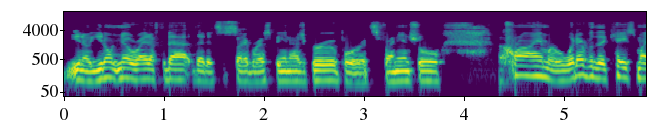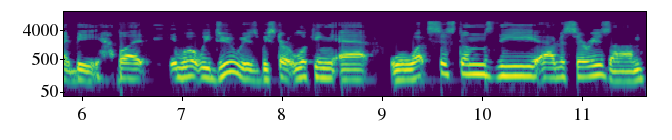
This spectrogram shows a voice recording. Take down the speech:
You know you don't know right off the bat that it's a cyber espionage group or it's financial crime or whatever the case might be but what we do is we start looking at what systems the adversary is on,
